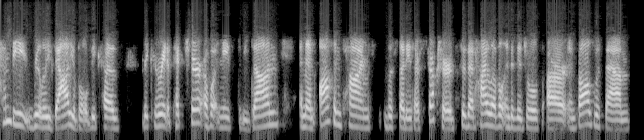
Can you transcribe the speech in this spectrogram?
can be really valuable because they create a picture of what needs to be done. And then oftentimes the studies are structured so that high level individuals are involved with them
